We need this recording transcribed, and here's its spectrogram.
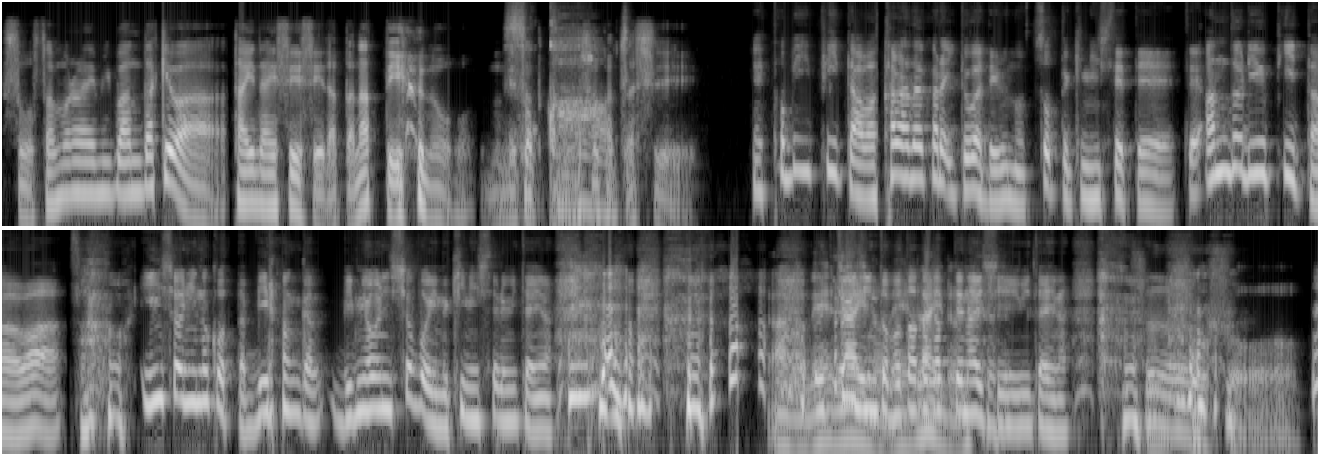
そう、侍未版だけは体内生成だったなっていうのを、ね、そっか面白かったし。えトビー・ピーターは体から糸が出るのちょっと気にしてて、で、アンドリュー・ピーターは、その、印象に残ったヴィランが微妙にしょぼいの気にしてるみたいな。あのね、宇宙人とも戦ってないし、みたいな。そうそう。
